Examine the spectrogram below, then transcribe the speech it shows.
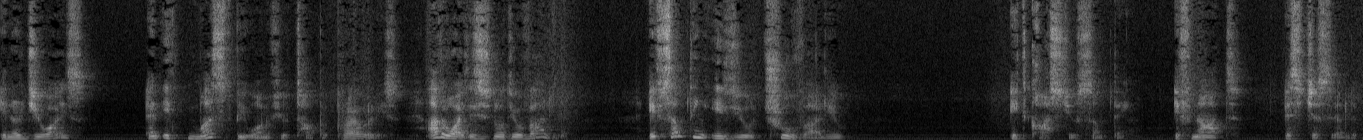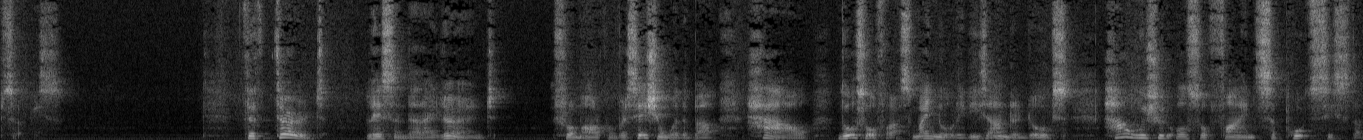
energy wise, and it must be one of your top priorities. Otherwise, this is not your value. If something is your true value, it costs you something. If not, it's just a lip service. The third lesson that I learned from our conversation was about how those of us, minorities, underdogs, how we should also find support system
